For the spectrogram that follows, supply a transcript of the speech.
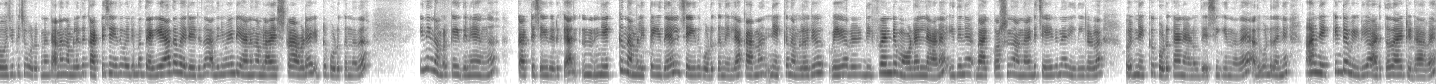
യോജിപ്പിച്ച് കൊടുക്കണം. കാരണം നമ്മളിത് കട്ട് ചെയ്ത് വരുമ്പോൾ തികയാതെ വരരുത്. അതിനുവേണ്ടിയാണ് നമ്മൾ ആ എക്സ്ട്രാ അവിടെ ഇട്ട് കൊടുക്കുന്നത്. ഇനി നമ്മൾക്ക് ഇതിനെ അങ്ങ് കട്ട് ചെയ്തെടുക്കാൻ നെക്ക് നമ്മളിപ്പോൾ ഇതേ ചെയ്ത് കൊടുക്കുന്നില്ല. കാരണം നെക്ക് നമ്മളൊരു വേറൊരു ഡിഫറെന്റ് മോഡലിലാണ് ഇതിന് ബാക്ക് പോർഷൻ നന്നായിട്ട് ചേരുന്ന രീതിയിലുള്ള ഒരു നെക്ക് കൊടുക്കാനാണ് ഉദ്ദേശിക്കുന്നത്. അതുകൊണ്ട് തന്നെ ആ നെക്കിന്റെ വീഡിയോ അടുത്തതായിട്ട് ഇടാവേ.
